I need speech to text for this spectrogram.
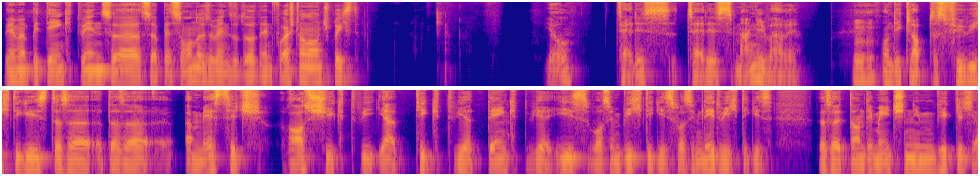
wenn man bedenkt, wenn so eine, so eine Person, also wenn du da den Vorstand ansprichst, ja, Zeit ist, Zeit ist Mangelware. Mhm. Und ich glaube, dass viel wichtiger ist, dass er, dass er eine Message rausschickt, wie er tickt, wie er denkt, wie er ist, was ihm wichtig ist, was ihm nicht wichtig ist, dass halt dann die Menschen ihm wirklich äh,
